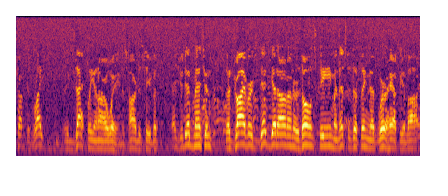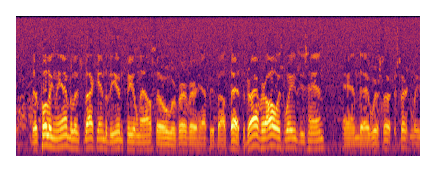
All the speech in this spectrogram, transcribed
truck is right exactly in our way, and it's hard to see. But as you did mention, the driver did get out under his own steam, and this is the thing that we're happy about. They're pulling the ambulance back into the infield now, so we're very, very happy about that. The driver always waves his hand, and uh, we're cer- certainly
